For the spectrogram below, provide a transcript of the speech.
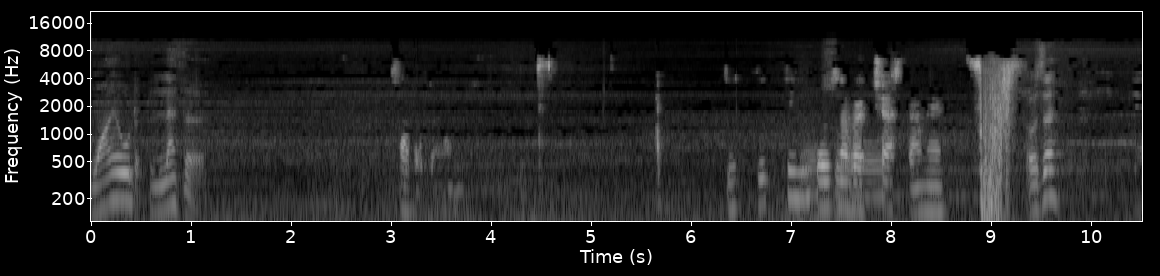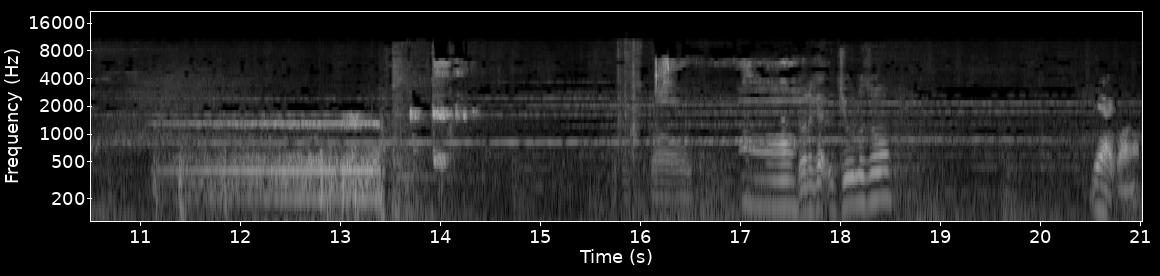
Wild leather. There's another chest down there. Oh, is there? You want to get the jeweler's orb? yeah, go on.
